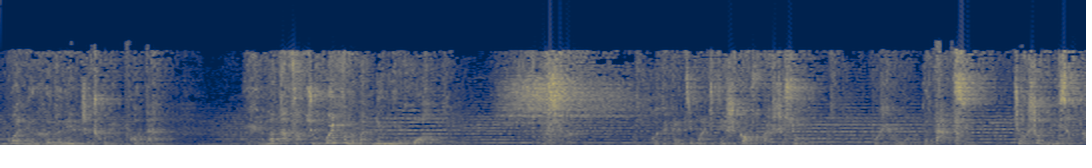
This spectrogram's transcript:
难怪联合能炼制出元破丹，原来他早就恢复了本命灵火。不行，我得赶紧把这件事告诉大师兄，不然我们的大计就要受影响了。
